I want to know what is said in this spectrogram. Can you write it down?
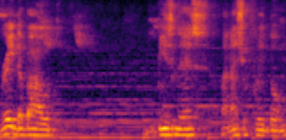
read about business, financial freedom.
